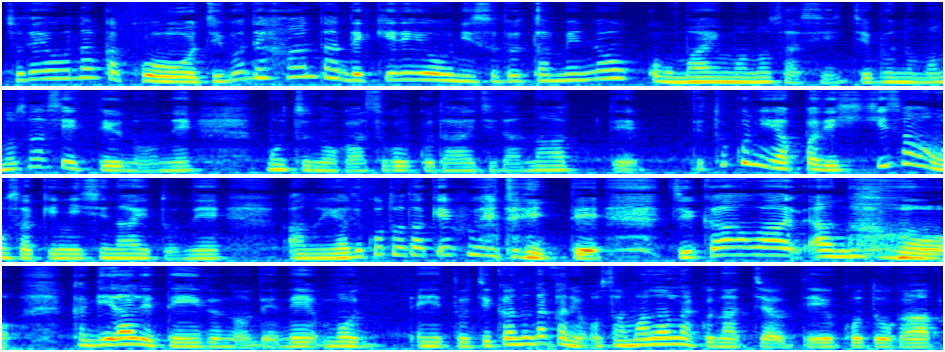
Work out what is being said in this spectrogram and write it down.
それをなんかこう自分で判断できるようにするためのこうマイ物差し自分の物差しっていうのをね持つのがすごく大事だなってで特にやっぱり引き算を先にしないとねあのやることだけ増えていって 時間はあの 限られているのでねもう、えーと、時間の中に収まらなくなっちゃうっていうことが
